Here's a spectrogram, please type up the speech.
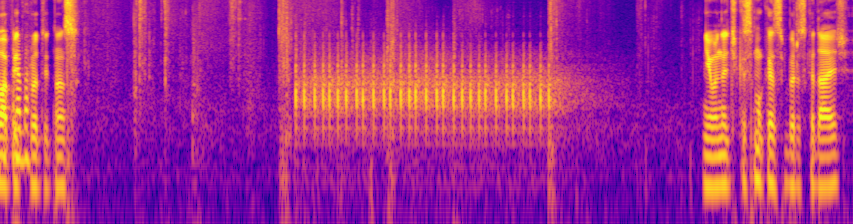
справа треба. підкрутить нас. Ні, вони тільки смоки собі розкидають.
